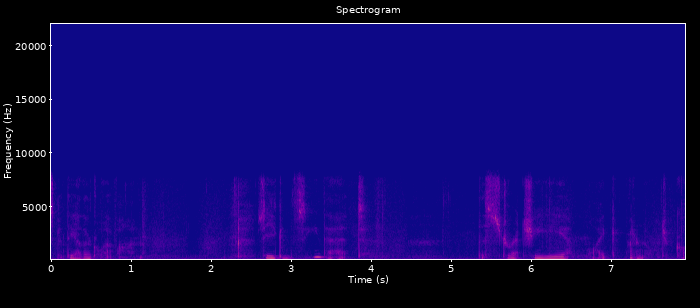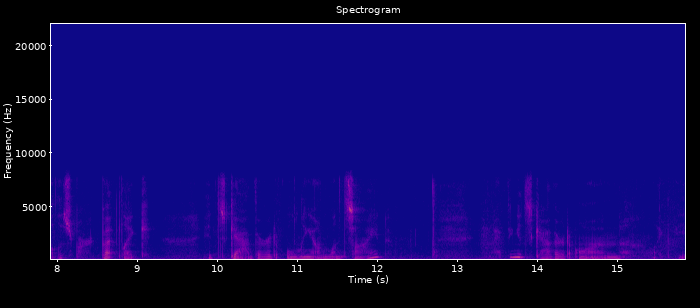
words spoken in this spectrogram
Let's get the other glove on. So you can see that the stretchy, like, I don't know what you would call this part, but like it's gathered only on one side. And I think it's gathered on like the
